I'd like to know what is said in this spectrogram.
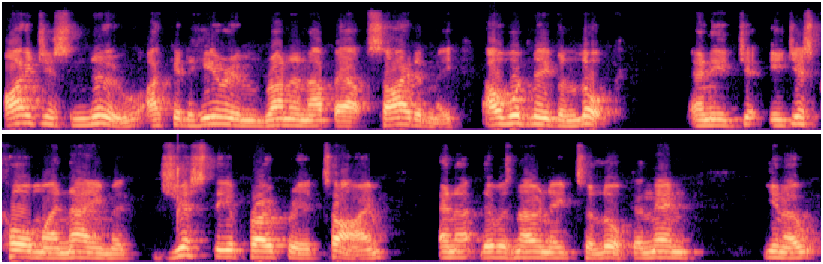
I just knew I could hear him running up outside of me. I wouldn't even look. And he, he just called my name at just the appropriate time and uh, there was no need to look. And then you know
